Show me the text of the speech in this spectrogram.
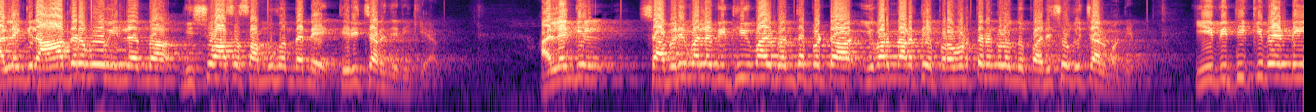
അല്ലെങ്കിൽ ആദരവോ ഇല്ലെന്ന് വിശ്വാസ സമൂഹം തന്നെ തിരിച്ചറിഞ്ഞിരിക്കുകയാണ്. അല്ലെങ്കിൽ ശബരിമല വിധിയുമായി ബന്ധപ്പെട്ട് ഇവർ നടത്തിയ പ്രവർത്തനങ്ങളൊന്ന് പരിശോധിച്ചാൽ മതി. ഈ വിധിക്ക് വേണ്ടി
